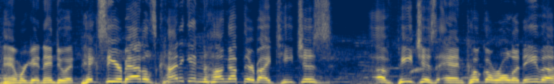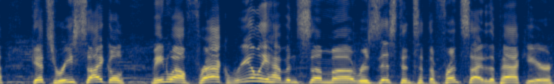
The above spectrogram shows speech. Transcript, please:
And we're getting into it. Pixie or Battles kind of getting hung up there by Teaches of Peaches and Coco Rola Diva gets recycled. Meanwhile, Frack really having some uh, resistance at the front side of the pack here.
